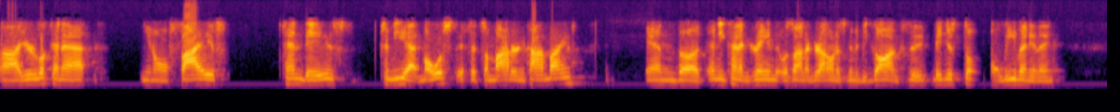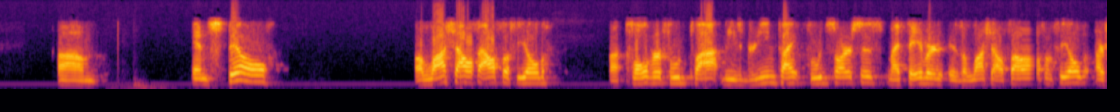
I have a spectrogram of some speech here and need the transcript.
uh, you're looking at, you know, five, ten days to me at most if it's a modern combine and uh, any kind of grain that was on the ground is going to be gone because they, they just don't leave anything. Um, and still, a lush alfalfa field, a clover food plot, these green type food sources. My favorite is a lush alfalfa field are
